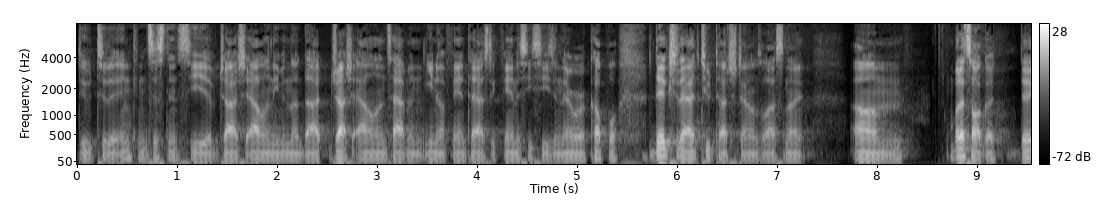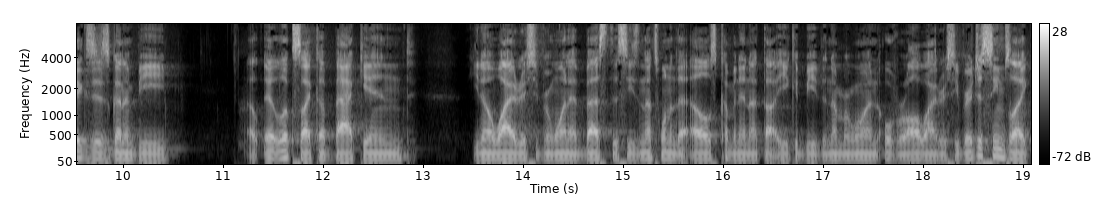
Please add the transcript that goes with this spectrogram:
due to the inconsistency of Josh Allen. Even though Josh Allen's having you know fantastic fantasy season, there were a couple. Diggs should have had two touchdowns last night, um, but it's all good. Diggs is going to be. It looks like a back end, you know, wide receiver one at best this season. That's one of the L's coming in. I thought he could be the number one overall wide receiver. It just seems like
